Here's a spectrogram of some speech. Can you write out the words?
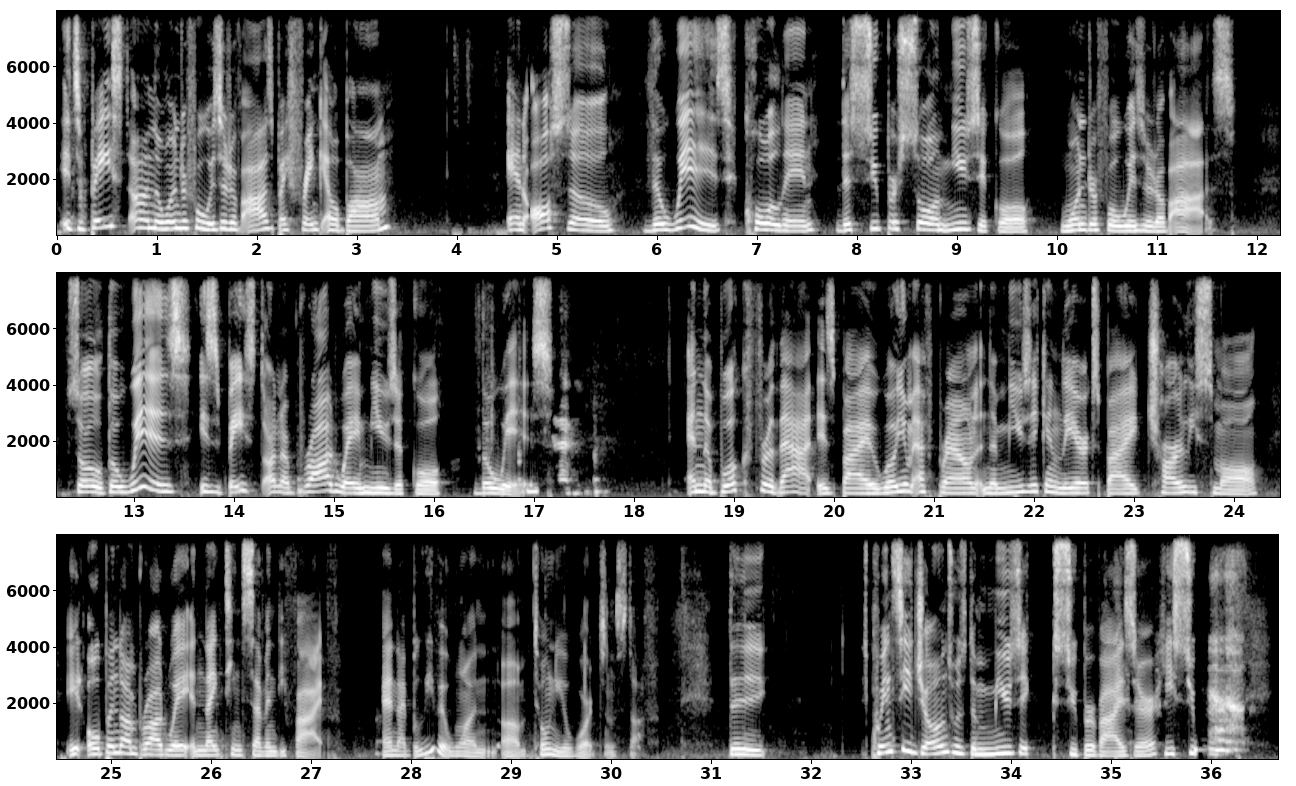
It's based on The Wonderful Wizard of Oz by Frank L. Baum, and also The Wiz colon the Super Soul musical Wonderful Wizard of Oz. So The Wiz is based on a Broadway musical, The Wiz. And the book for that is by William F. Brown and the music and lyrics by Charlie Small. It opened on Broadway in 1975. And I believe it won um, Tony Awards and stuff. The Quincy Jones was the music supervisor. He super-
